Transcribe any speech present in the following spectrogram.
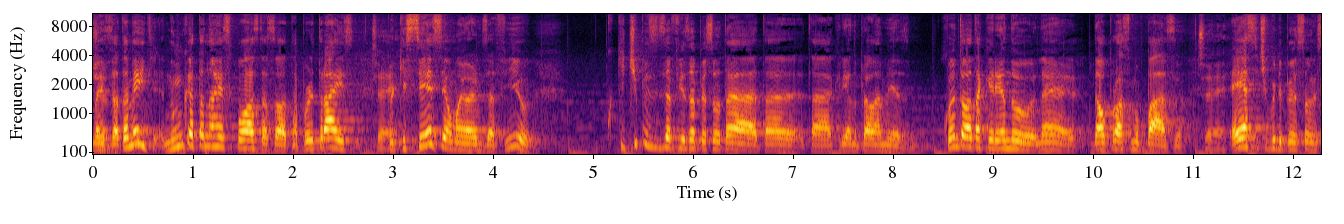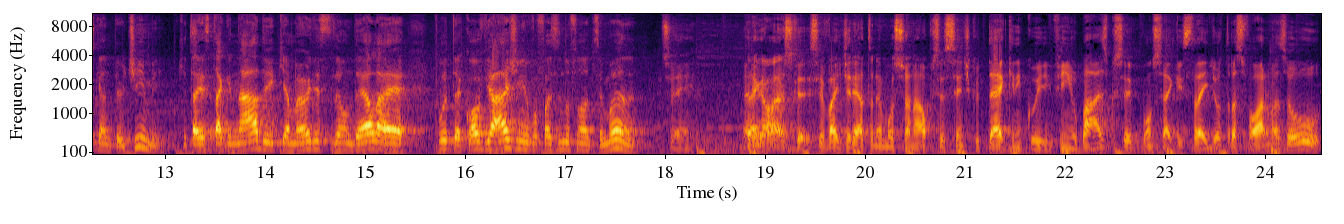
mas exatamente, nunca tá na resposta só, tá por trás. Sim. Porque se esse é o maior desafio, que tipos de desafios a pessoa tá, tá, tá criando pra ela mesma? Quanto ela tá querendo né, dar o próximo passo? Sim. É esse tipo de pessoa que você quer no teu time? Que tá estagnado e que a maior decisão dela é, puta, qual viagem eu vou fazer no final de semana? Sim. É legal, acho que você vai direto no emocional porque você sente que o técnico, enfim, o básico você consegue extrair de outras formas ou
